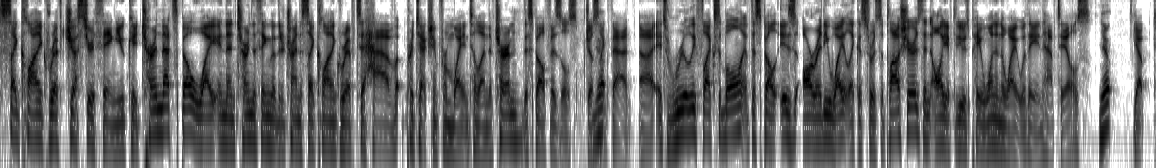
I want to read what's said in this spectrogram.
Cyclonic Rift, just your thing. You could turn that spell white and then turn the thing that they're trying to Cyclonic Rift to have protection from white until end of turn. The spell fizzles, just Yep. like that. Uh, it's really flexible. If the spell is already white, like a Swords to Plowshares, then all you have to do is pay one in the white with eight and a half tails. Yep. Yep.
